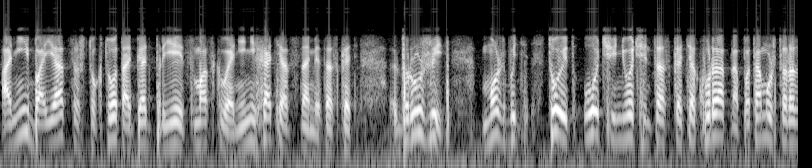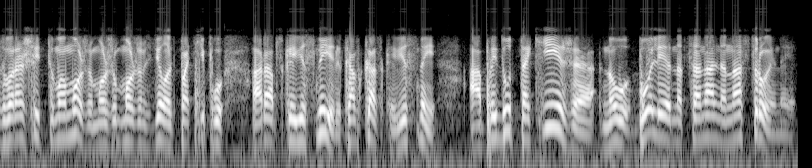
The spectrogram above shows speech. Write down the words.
они боятся, что кто-то опять приедет с Москвы. Они не хотят с нами, так сказать, дружить. Может быть, стоит очень-очень, так сказать, аккуратно, потому что разворошить-то мы можем, можем, можем сделать по типу арабской весны или кавказской весны. А придут такие же, но более национально настроенные.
